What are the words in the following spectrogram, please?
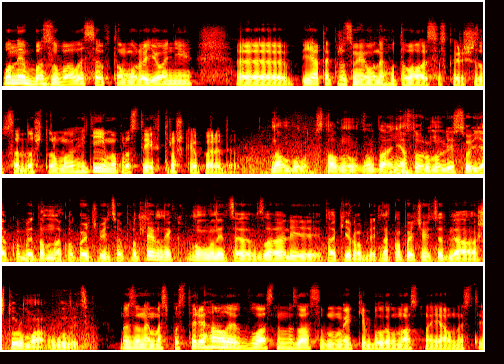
Вони базувалися в тому районі. Е, Я так розумію, вони готувалися, скоріше за все, до штурмових дій. Ми просто їх трошки опередили. Нам було поставлено завдання в сторону лісу, якоби там накопичується противник. Ну вони це взагалі так і роблять. Накопичується для штурму вулиць. Ми за ними спостерігали власними засобами, які були в нас в наявності.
